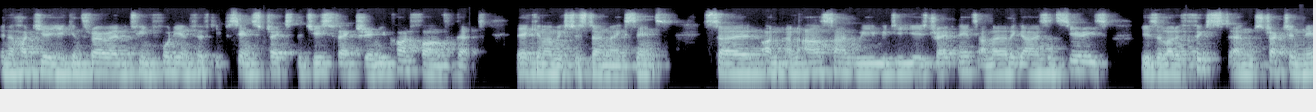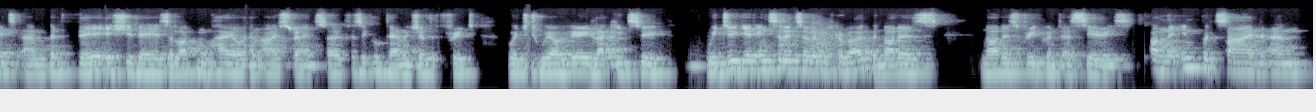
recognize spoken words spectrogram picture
in a hot year you can throw away between 40 and 50 percent straight to the juice factory, and you can't farm for that. The economics just don't make sense. So on, on our side, we, we do use drape nets. I know the guys in series use a lot of fixed um, structure net, um, but their issue there is a lot more hail and ice rain, so physical damage of the fruit, which we are very lucky to. We do get incidents of it in Grabouw, but not as not as frequent as series. On the input side, um,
